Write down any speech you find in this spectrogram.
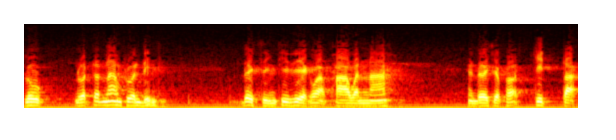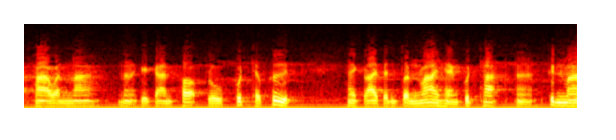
ปลูกรดน้ำพรวนดิน ด้วยสิ่งที่เรียกว่าภาวนา โดยเฉพาะจิตตภาวนานั่นคือการเพาะปลูกพุทธพืช ให้กลายเป็นต้นไม้แห่งพุทธะขึ้นมา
